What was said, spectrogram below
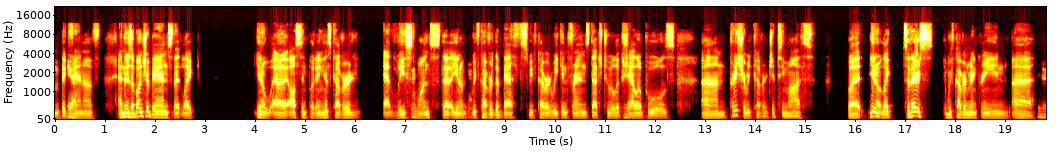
i'm a big Yeah. fan of and there's a bunch of bands that like you know uh allston pudding has covered at least Mm. once that you know Yeah. we've covered the beths we've covered weekend friends dutch tulip Yeah. shallow pools um pretty sure we covered gypsy moths but you know like so there's we've covered mint green uh Yeah.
